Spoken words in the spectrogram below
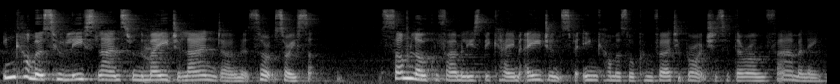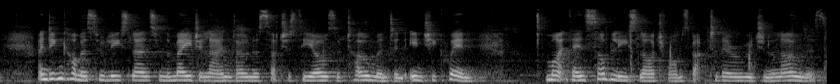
Incomers who leased lands from the major landowners, so, sorry, so, some local families became agents for incomers or converted branches of their own family, and incomers who leased lands from the major landowners, such as the Earls of Thomond and Inchiquin, might then sublease large farms back to their original owners.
